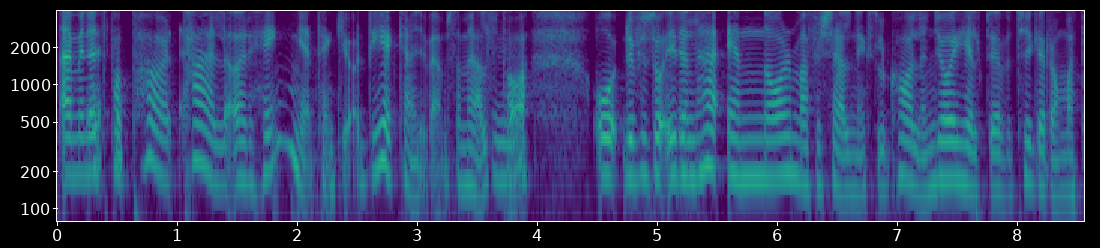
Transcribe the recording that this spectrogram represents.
Nej, men ett par pär, pärlörhänge, tänker jag, det kan ju vem som helst mm. ha. Och du förstår, i den mm. här enorma försäljningslokalen, jag är helt övertygad om att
